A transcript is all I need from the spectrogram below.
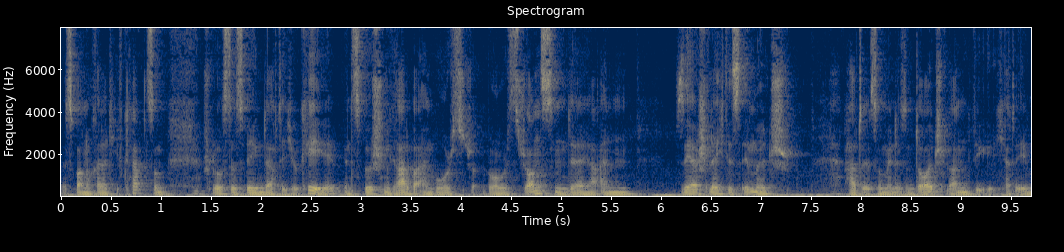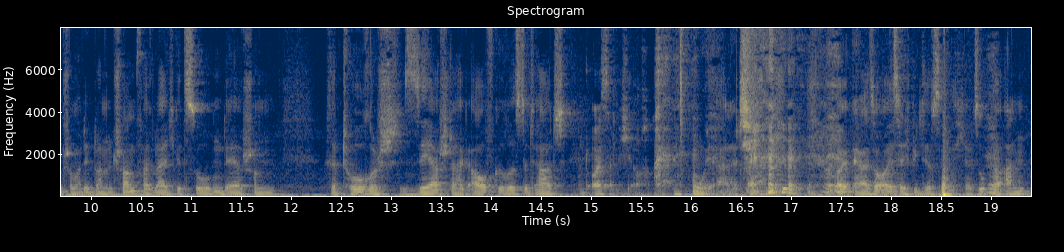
Es war noch relativ knapp zum Schluss, deswegen dachte ich, okay, inzwischen gerade bei einem Boris, Boris Johnson, der ja ein sehr schlechtes Image hatte, zumindest in Deutschland, ich hatte eben schon mal den Donald Trump-Vergleich gezogen, der ja schon rhetorisch sehr stark aufgerüstet hat. Und äußerlich auch. Oh ja, natürlich. also äußerlich bietet das sich halt super an,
